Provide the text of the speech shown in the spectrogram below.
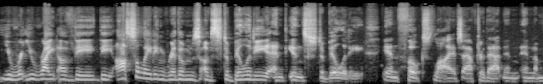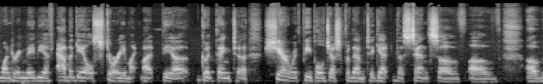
you you write of the the oscillating rhythms of stability and instability in folks' lives after that, and and I'm wondering maybe if Abigail's story might might be a good thing to share with people just for them to get the sense of of of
